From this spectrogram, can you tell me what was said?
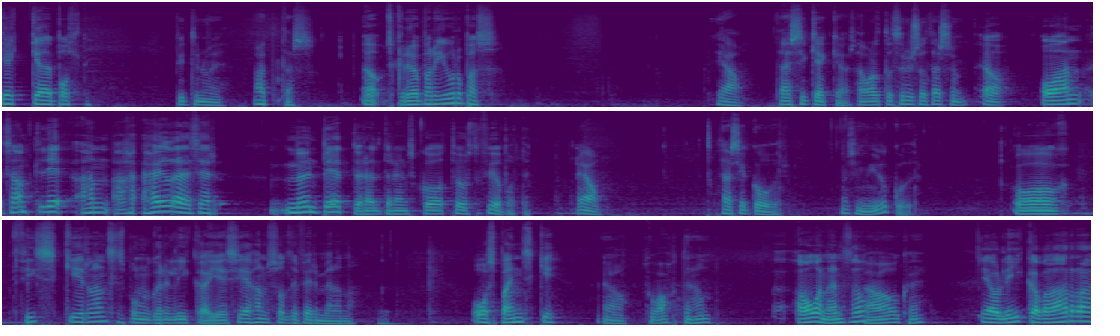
geggjaði bolti. Býtu nú við, Adidas. Já, skrifa bara Europass. Já, þessi geggjar, það var þetta þrjus á þessum. Já, og hann samt hann hægðaði sér mun betur heldur en sko 2004 bolti Já, þessi er góður. Þessi er mjög góður. Og þíski landslisbúningurinn líka ég sé hann svolítið fyrir mér hana og spænski. Já, þú áttir hann. Á hann ennþá? Já, ok. Já líka vara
